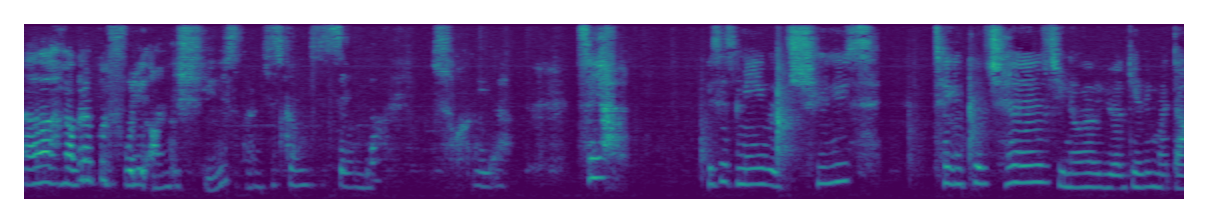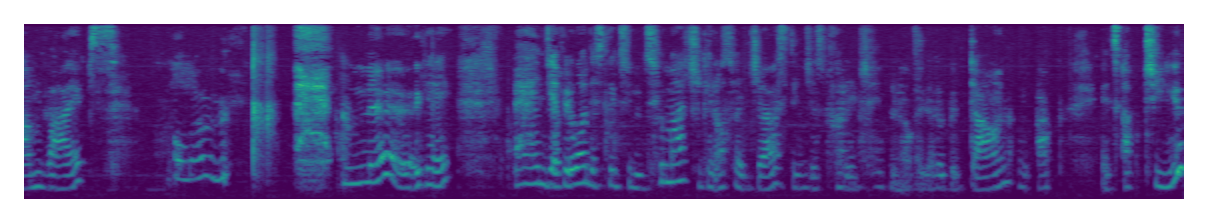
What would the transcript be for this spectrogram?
I'm not gonna put fully on the shoes. but I'm just going to send. So yeah. So yeah, this is me with shoes, taking pictures. You know, you are giving Madame vibes. Hello. no, okay. And yeah, if you don't want the sleeve to be too much, you can also adjust and just put it, you know, a little bit down or up. It's up to you.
